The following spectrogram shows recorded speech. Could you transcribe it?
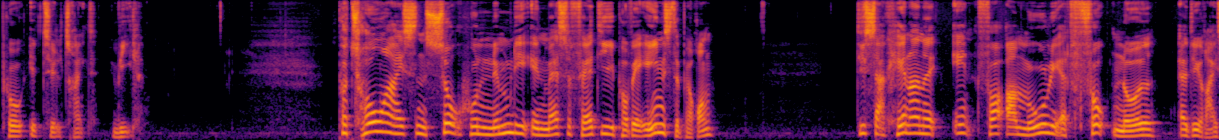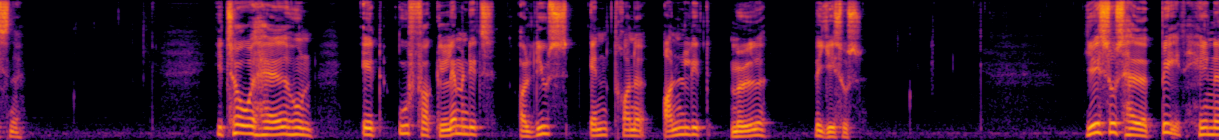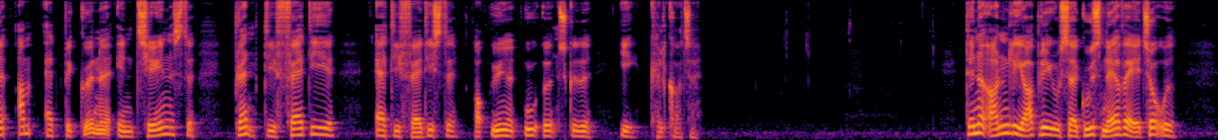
på et tiltrængt hvil. På togrejsen så hun nemlig en masse fattige på hver eneste perron. De stak hænderne ind for om muligt at få noget af de rejsende. I toget havde hun et uforglemmeligt og livsændrende åndeligt møde med Jesus. Jesus havde bedt hende om at begynde en tjeneste blandt de fattige af de fattigste og uønskede i Calcutta. Denne åndelige oplevelse af Guds nærvær i toget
